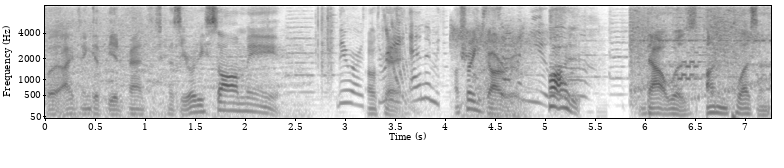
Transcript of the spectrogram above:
but I didn't get the advantage because he already saw me. There are Okay. I'll try Garu. Oh, that was unpleasant.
